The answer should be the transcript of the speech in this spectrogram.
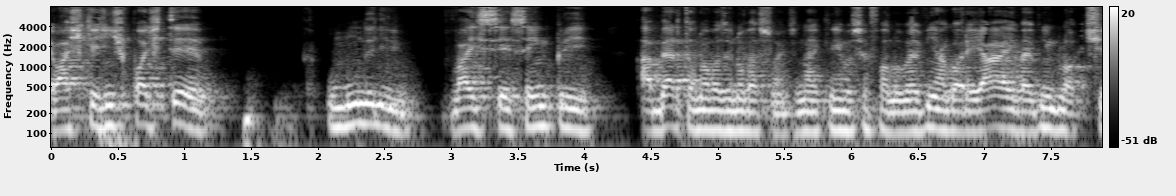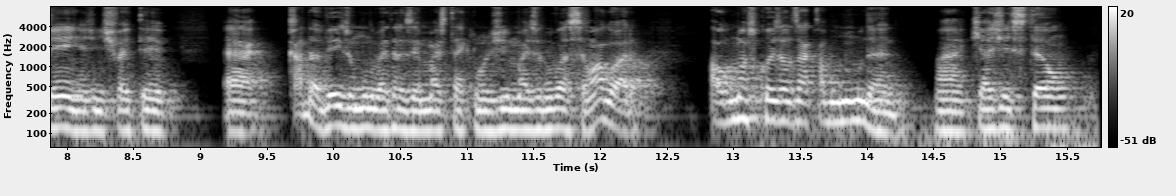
eu acho que a gente pode ter. O mundo ele vai ser sempre aberto a novas inovações, né? Que nem você falou, vai vir agora AI, vai vir blockchain, a gente vai ter. É, cada vez o mundo vai trazer mais tecnologia mais inovação. Agora, algumas coisas elas acabam não mudando, né? que a gestão,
